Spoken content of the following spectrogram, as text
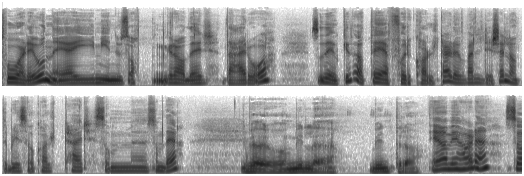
tåler jo ned i minus 18 grader der òg. Så det er jo ikke det at det er for kaldt her. Det er veldig sjelden at det blir så kaldt her som, som det. Vi har jo milde vintre. Ja, vi har det. Så,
